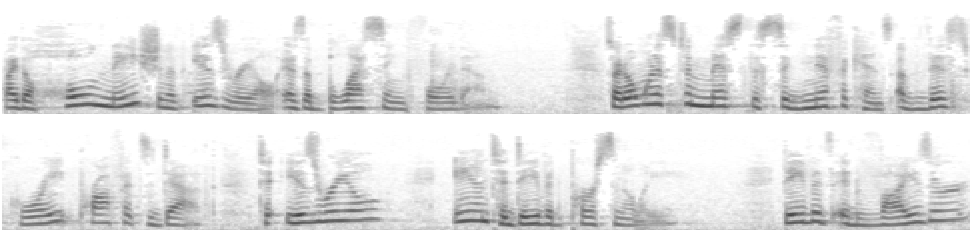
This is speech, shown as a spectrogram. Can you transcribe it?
by the whole nation of Israel as a blessing for them. So I don't want us to miss the significance of this great prophet's death to Israel and to David personally. David's advisor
